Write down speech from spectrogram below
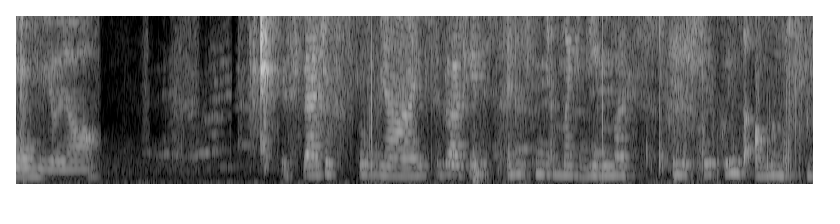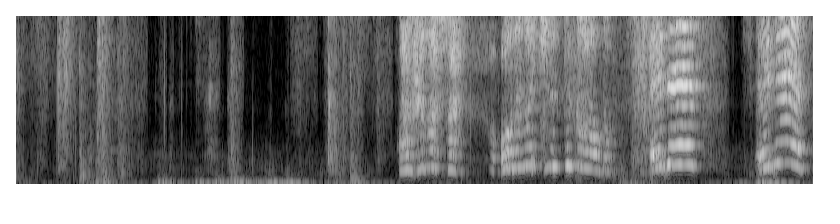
olmuyor ya. Üf ben çok sıkıldım ya. En iyisi birazcık Enes, Enes'in yanına gideyim ben. Şunu da şuraya koyayım da anlamasın. Arkadaşlar odada kilitli kaldım. Enes! Enes!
